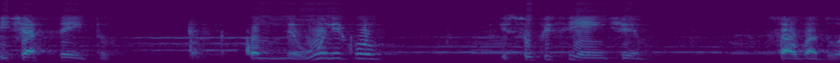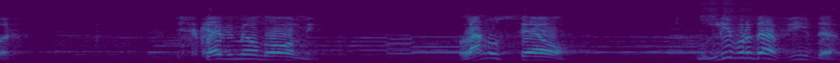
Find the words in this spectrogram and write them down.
e te aceito como meu único e suficiente Salvador. Escreve meu nome lá no céu, no livro da vida,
